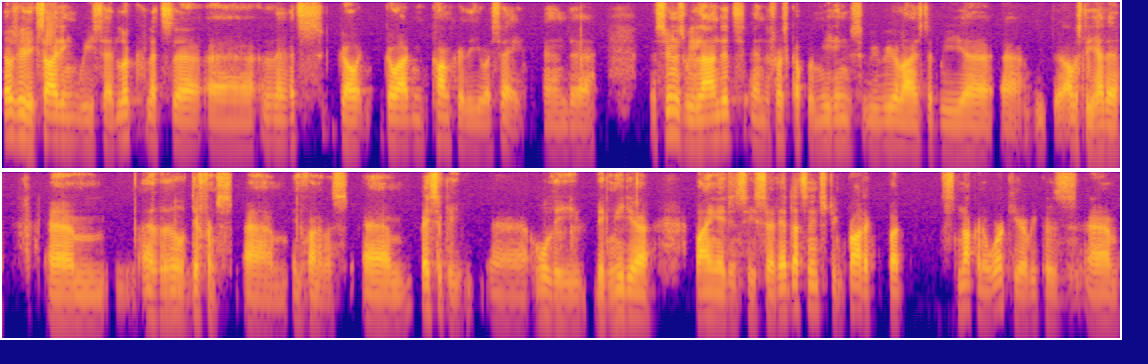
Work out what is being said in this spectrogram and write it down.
that was really exciting. We said, look, let's uh, uh, let's go go out and conquer the USA. And uh, as soon as we landed, and the first couple of meetings, we realized that we, uh, uh, we obviously had a um, a little difference um, in front of us. Um, basically, uh, all the big media buying agencies said, yeah, that's an interesting product, but it's not going to work here because um,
